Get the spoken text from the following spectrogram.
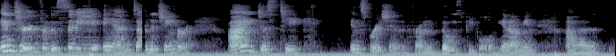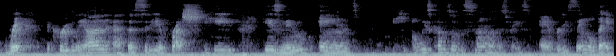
intern for the city and uh, the chamber i just take inspiration from those people you know i mean uh, rick Kruglion at the city of brush he he's new and he always comes with a smile on his face every single day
